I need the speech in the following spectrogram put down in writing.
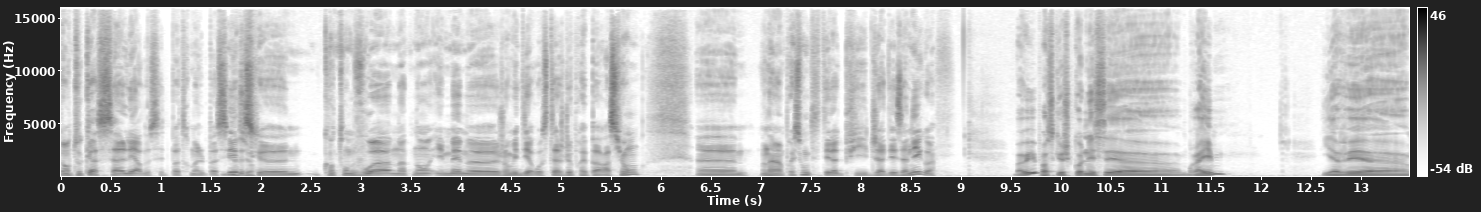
En tout cas, ça a l'air de s'être pas trop mal passé Bien parce sûr. que quand on te voit maintenant, et même, euh, j'ai envie de dire, au stage de préparation, euh, on a l'impression que tu étais là depuis déjà des années. Quoi. Bah oui, parce que je connaissais euh, Brahim. Il y avait euh,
